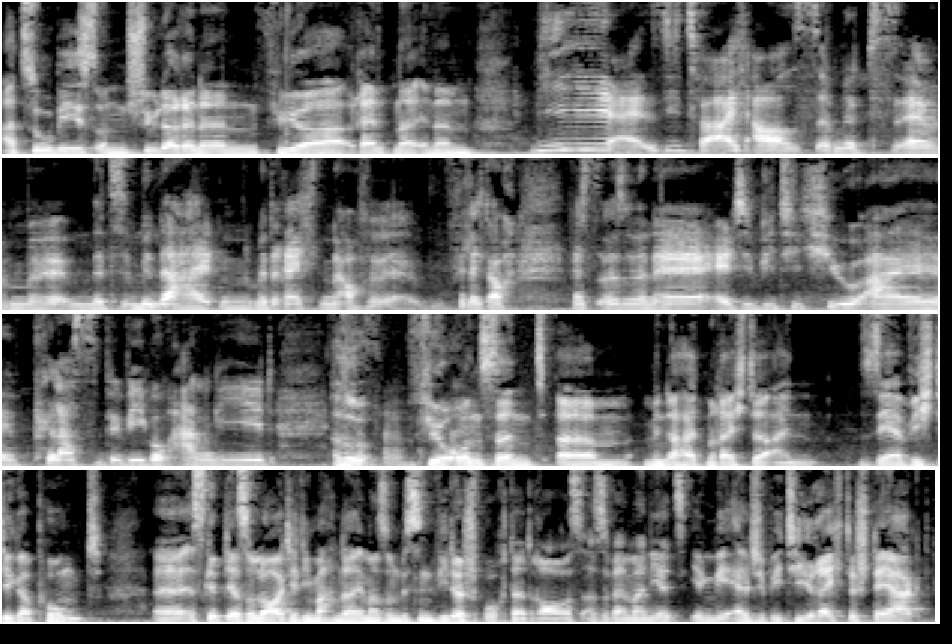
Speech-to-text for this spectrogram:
Azubis und Schülerinnen, für RentnerInnen wie äh, sieht es bei euch aus mit, ähm, mit Minderheiten, mit Rechten, auch äh, vielleicht auch, was also eine LGBTQI-Plus-Bewegung angeht? Also für uns sind ähm, Minderheitenrechte ein sehr wichtiger Punkt. Äh, es gibt ja so Leute, die machen da immer so ein bisschen Widerspruch daraus. Also wenn man jetzt irgendwie LGBT-Rechte stärkt,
